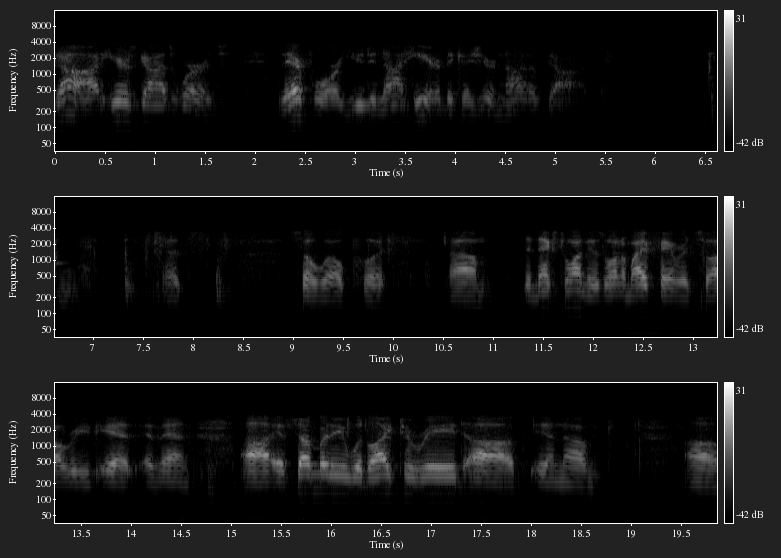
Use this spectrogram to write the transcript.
God hears God's words. Therefore, you do not hear because you're not of God. That's so well put. Um, the next one is one of my favorites, so I'll read it. And then, uh, if somebody would like to read uh, in um, uh,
